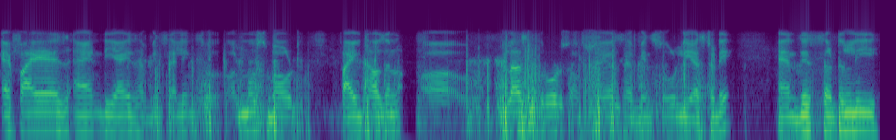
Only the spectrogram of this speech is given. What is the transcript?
FIs and DIs have been selling, so almost about 5,000+ uh, crores of shares have been sold yesterday. And this certainly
